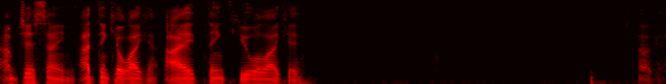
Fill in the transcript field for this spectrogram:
I'm just saying. I think you'll like it. I think you will like it. Okay,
